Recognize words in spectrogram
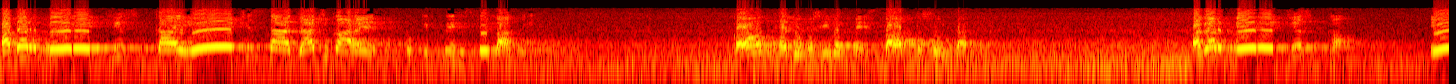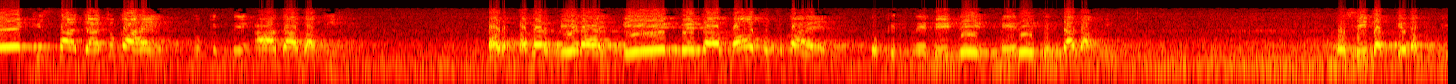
اگر میرے جسم کا ایک حصہ جا چکا ہے، تو کتنے حصے باقی ہیں؟ کون ہے جو مصیبت میں اس بات کو سوچتا ہے؟ اگر میرے جسم کا ایک حصہ جا چکا ہے تو کتنے آدھا باقی ہیں۔ اور اگر میرا ایک بیٹا فوت ہو چکا ہے تو کتنے بیٹے میرے زندہ باقی ہیں۔ مصیبت کے وقت بھی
